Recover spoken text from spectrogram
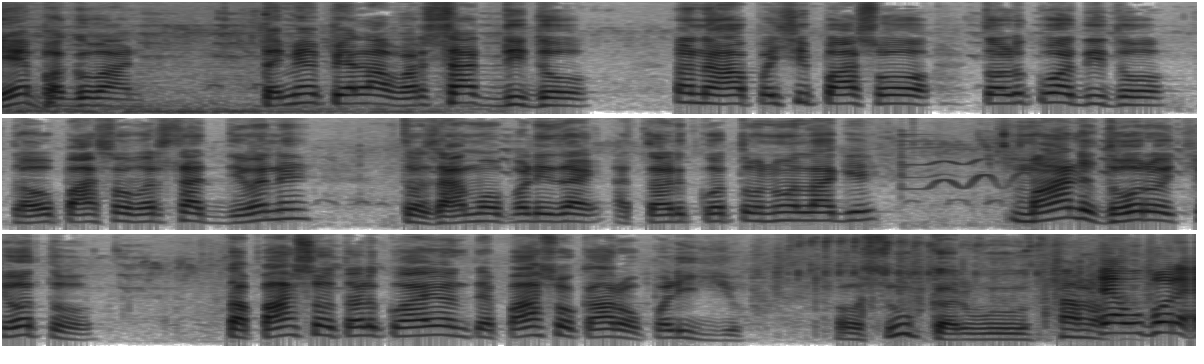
હે ભગવાન તમે પેલા વરસાદ દીધો અને આ પછી પાછો તડકો દીધો. તો પાછો વરસાદ દ્યો ને તો જામો પડી જાય. આ તડકો તો ન લાગે. માંડ ધોરો થયો તો તો પાછો તડકો આવ્યો ને તે પાછો કારો પડી ગયો. હવે શું કરવું? એ ઊભો રે.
